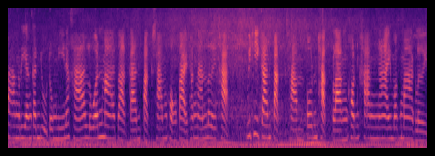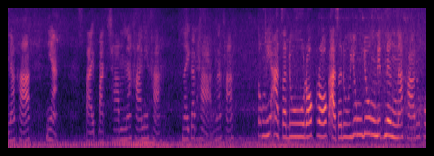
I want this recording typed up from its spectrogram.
วางเรียงกันอยู่ตรงนี้นะคะ ล้วนมาจากการปักชำของต่ายทั้งนั้นเลยค่ะ วิธีการปักชำต้นผักปลังค่อนข้างง่ายมากๆเลยนะคะ เนี่ยต่ายปักชำนะคะนี่ค่ะ ในกระถางนะคะ ตรงนี้อาจจะดูรกๆ อาจจะดูยุ่งๆนิดนึงนะคะ ทุกค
